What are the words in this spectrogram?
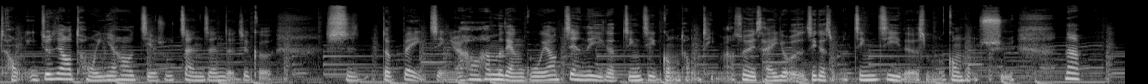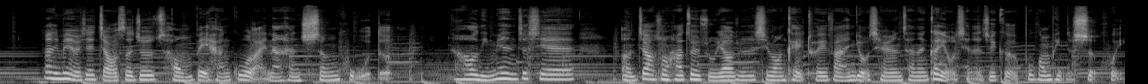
统一，就是要统一，然后结束战争的这个时的背景，然后他们两国要建立一个经济共同体嘛，所以才有了这个什么经济的什么共同区。那那里面有一些角色就是从北韩过来南韩生活的，然后里面这些。嗯，教授他最主要就是希望可以推翻有钱人才能更有钱的这个不公平的社会。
